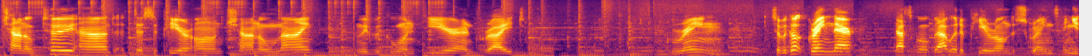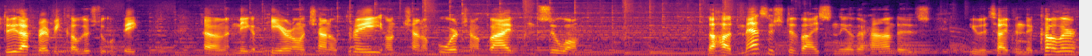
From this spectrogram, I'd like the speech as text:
channel 2 and disappear on channel 9 and we would go in here and write green. So we got green there, that's going, that would appear on the screens and you do that for every colour so it would be um, make appear on channel 3, on channel 4, channel 5 and so on. The HUD message device, on the other hand, is you would type in the color,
